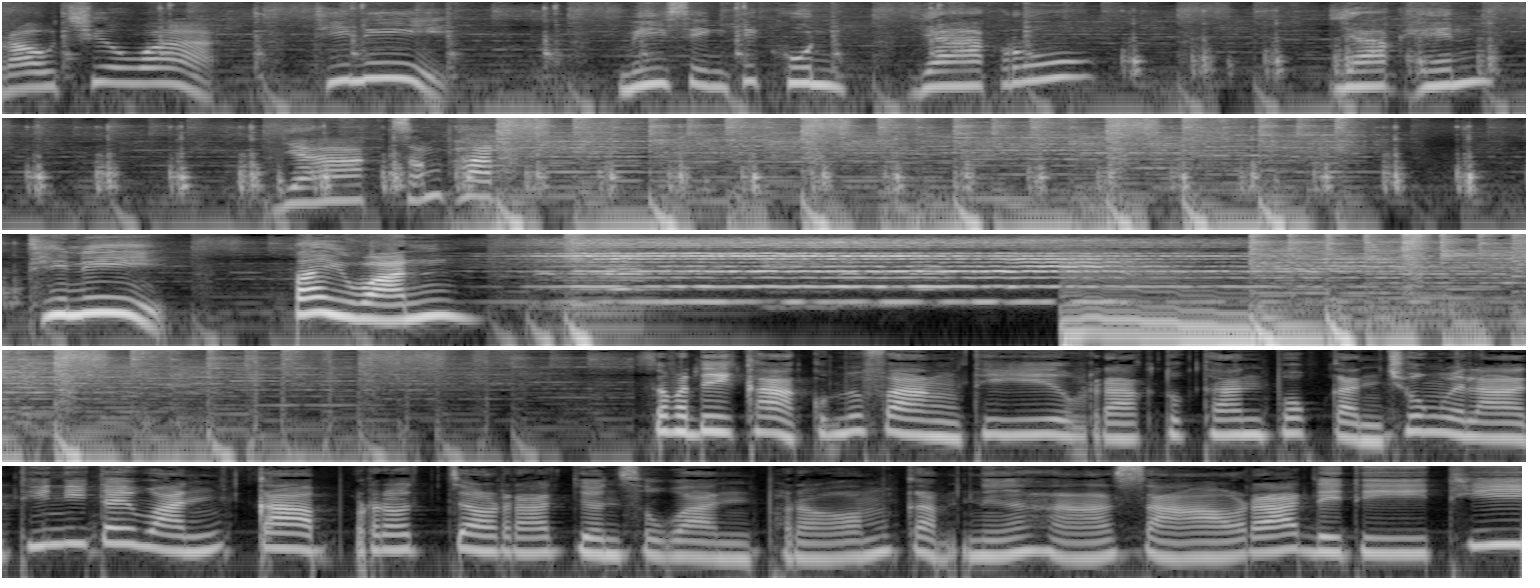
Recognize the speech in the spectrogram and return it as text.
เราเชื่อว่า ที่นี่ มีสิ่งที่คุณอยากรู้ อยากเห็น อยากสัมผัส ที่นี่ ไต้หวัน วัสดีค่ะ คุณผู้ฟังที่รักทุกท่านพบกันช่วงเวลาที่นี่ไต้หวันกับรถจรัสยนต์สุวรรณพร้อมกับเนื้อหาสาระดีๆ ที่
